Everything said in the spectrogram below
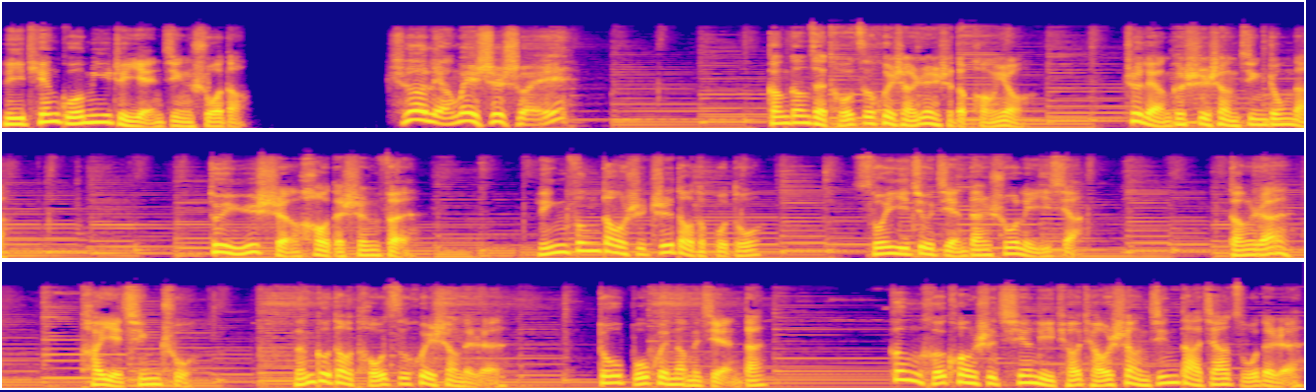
李天国眯着眼睛说道：“这两位是谁？”刚刚在投资会上认识的朋友，这两个是上京中的。对于沈浩的身份，林峰倒是知道的不多，所以就简单说了一下。当然。他也清楚，能够到投资会上的人，都不会那么简单，更何况是千里迢迢上京大家族的人。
